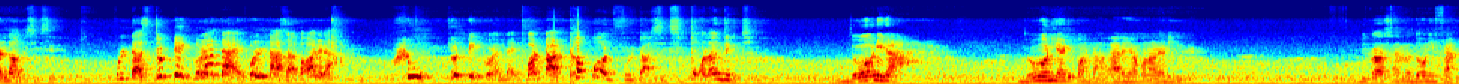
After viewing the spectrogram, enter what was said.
ரெண்டாவது சிக்ஸு ஃபுல் சுட்டி குழந்தாய். ஃபுல் டாஸா பாடுடா ஷூ சுட்டி குழந்தாய். போட்டா டப் ஆன் ஃபுல் சிக்ஸ் பொழந்துருச்சு. தோனிடா. தோனி அடிப்பான்டா. வேற எவனாலும் அடிக்க because I am a Dhoni fan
